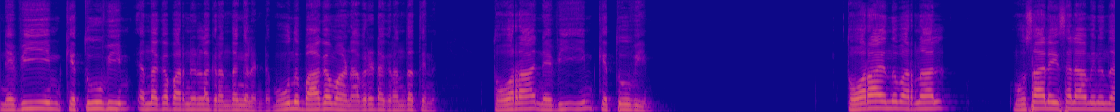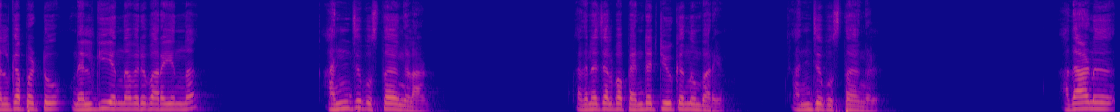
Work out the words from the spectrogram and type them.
നബിയും കെത്തൂവിയും എന്നൊക്കെ പറഞ്ഞുള്ള ഗ്രന്ഥങ്ങളുണ്ട്. മൂന്ന് ഭാഗമാണ് അവരുടെ ഗ്രന്ഥത്തിന്. തോറ നബിയും കെത്തൂവിയും. തോറ എന്ന് പറഞ്ഞാൽ മൂസ അലൈഹി സ്വലാമിന് നൽകപ്പെട്ടു നൽകി എന്നവർ പറയുന്ന അഞ്ച് പുസ്തകങ്ങളാണ്. അതിനെ ചിലപ്പോൾ പെൻഡറ്റ്യൂക്ക് എന്നും പറയും. അഞ്ച് പുസ്തകങ്ങൾ. അതാണ്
